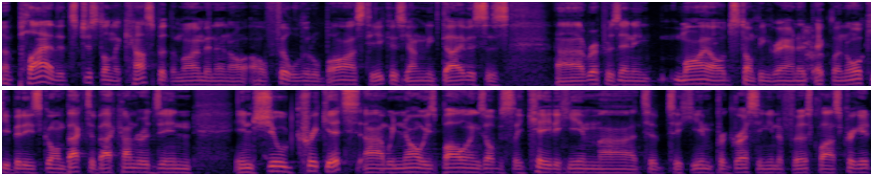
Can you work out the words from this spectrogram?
a, player that's just on the cusp at the moment, and I'll, I'll feel a little biased here because young Nick Davis is uh, representing my old stomping ground at Glenorchy, but he's gone back to back hundreds in in Shield cricket. Uh, we know his bowling's obviously key to him uh, to, to him progressing into first class cricket.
